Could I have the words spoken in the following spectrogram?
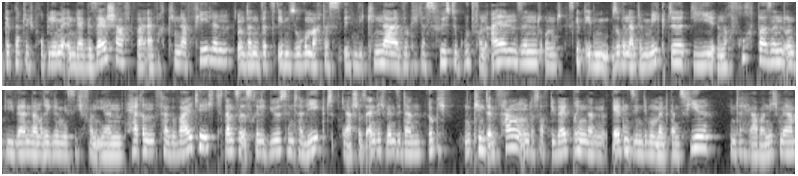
gibt natürlich Probleme in der Gesellschaft, weil einfach Kinder fehlen und dann wird es eben so gemacht, dass eben die Kinder wirklich das höchste Gut von allen sind und es gibt eben sogenannte Mägde, die noch fruchtbar sind und die werden dann regelmäßig von ihren Herren vergewaltigt. Das Ganze ist religiös hinterlegt. Ja, schlussendlich, wenn sie dann wirklich ein Kind empfangen und das auf die Welt bringen, dann gelten sie in dem Moment ganz viel hinterher aber nicht mehr.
